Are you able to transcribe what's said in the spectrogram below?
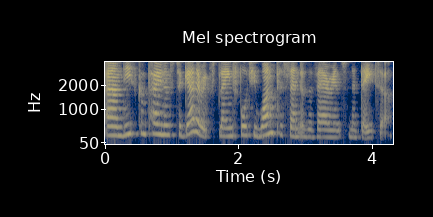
Um, these components together explain 41% of the variance in the data.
